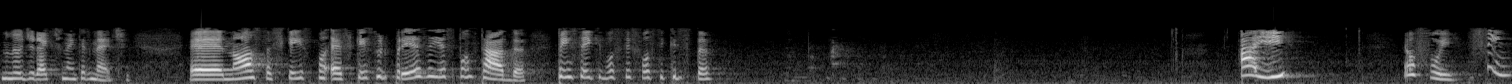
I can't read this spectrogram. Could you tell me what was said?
no meu direct na internet. É, Nossa, fiquei, é, fiquei surpresa e espantada. Pensei que você fosse cristã. Aí eu fui, sim.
